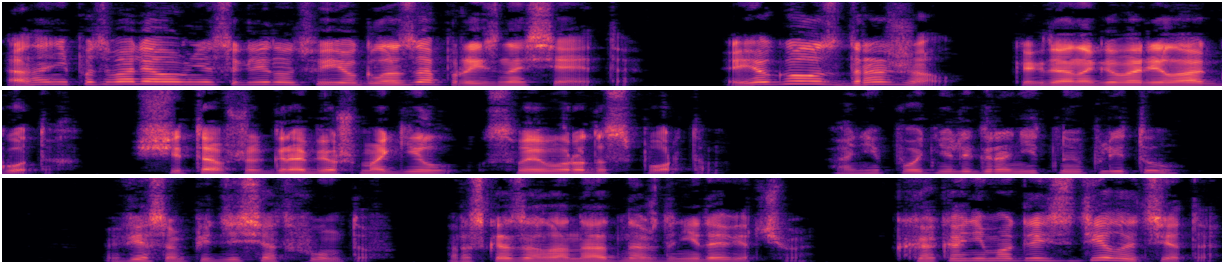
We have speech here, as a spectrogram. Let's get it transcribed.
Она не позволяла мне заглянуть в ее глаза, произнося это. Ее голос дрожал, когда она говорила о готах, считавших грабеж могил своего рода спортом. Они подняли гранитную плиту весом 50 фунтов, рассказала она однажды недоверчиво. Как они могли сделать это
